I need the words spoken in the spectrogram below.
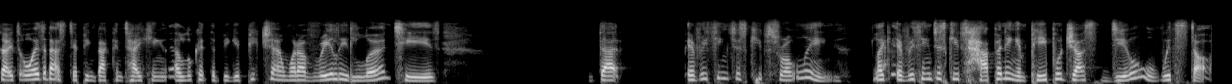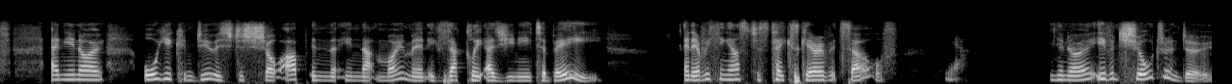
So it's always about stepping back and taking a look at the bigger picture. And what I've really learned is that everything just keeps rolling. Like everything just keeps happening and people just deal with stuff. And, you know, all you can do is just show up in the in that moment exactly as you need to be and everything else just takes care of itself yeah you know even children do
